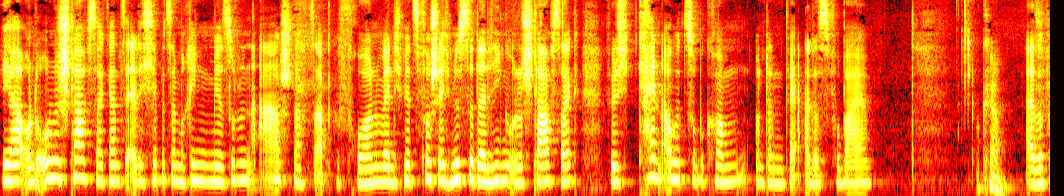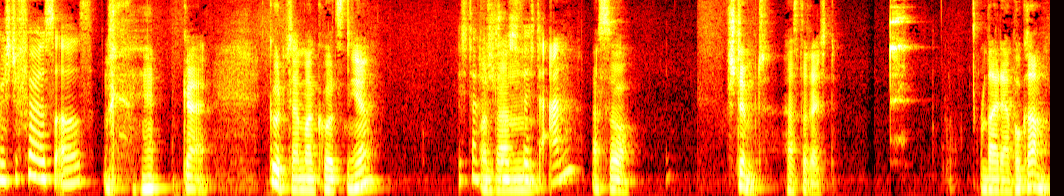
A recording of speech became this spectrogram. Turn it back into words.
ja, und ohne Schlafsack, ganz ehrlich, ich habe jetzt am Ring mir so den Arsch nachts abgefroren. Und wenn ich mir jetzt vorstelle, ich müsste da liegen ohne Schlafsack, würde ich kein Auge zu bekommen und dann wäre alles vorbei. Okay. Also möchte First aus. Geil. Gut, dann mal kurzen hier. Ich dachte, Und du stoßt dann- vielleicht an. Ach so. Stimmt, hast du recht. Weiter im Programm.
